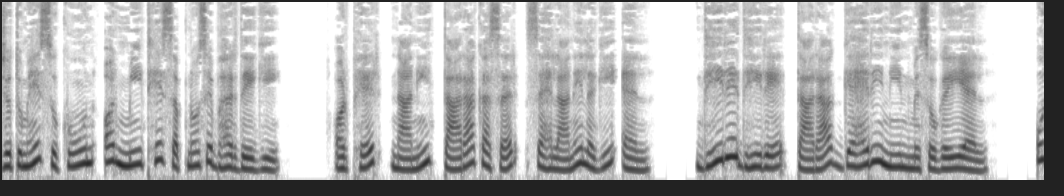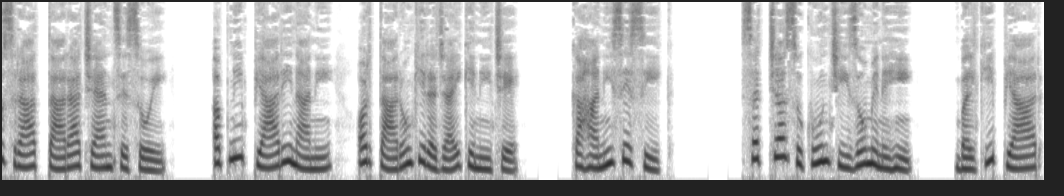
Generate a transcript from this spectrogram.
जो तुम्हें सुकून और मीठे सपनों से भर देगी। और फिर नानी तारा का सर सहलाने लगी एल। धीरे धीरे तारा गहरी नींद में सो गई एल। उस रात तारा चैन से सोई, अपनी प्यारी नानी और तारों की रजाई के नीचे, कहानी से सीख। सच्चा सुकून चीज़ों में नहीं, बल्कि प्यार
